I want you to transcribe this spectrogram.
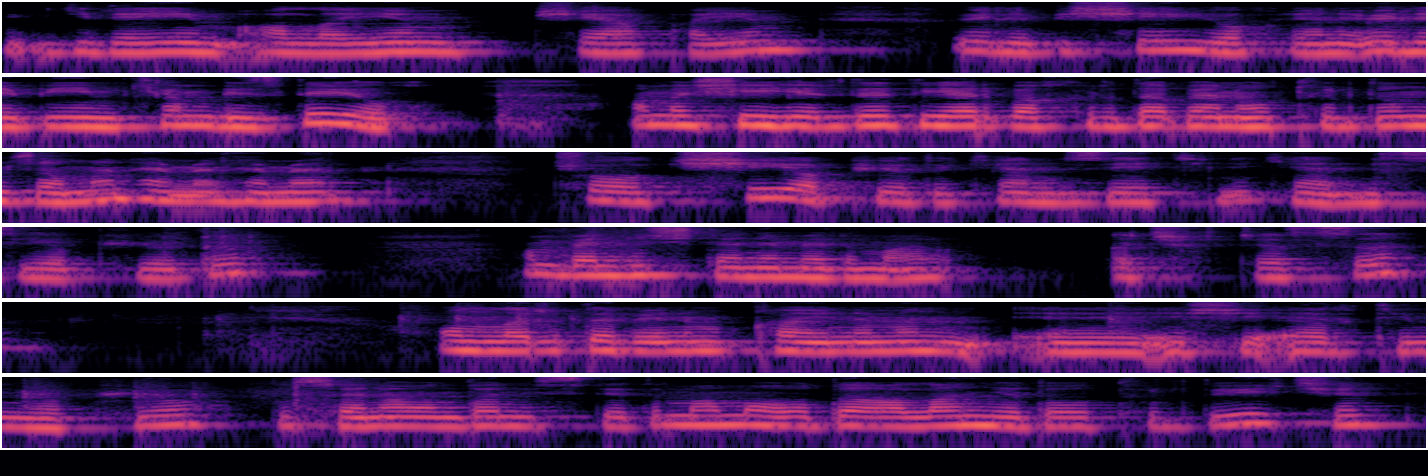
gideyim alayım şey yapayım öyle bir şey yok. Yani öyle bir imkan bizde yok. Ama şehirde Diyarbakır'da ben oturduğum zaman hemen hemen çoğu kişi yapıyordu. Kendi zeytini kendisi yapıyordu. Ama ben hiç denemedim açıkçası. Onları da benim kaynımın e, eşi Eltim yapıyor. Bu sene ondan istedim ama o da Alanya'da oturduğu için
